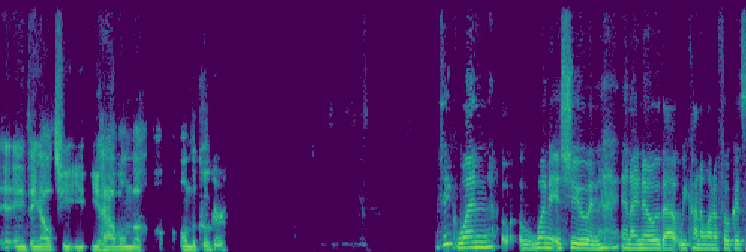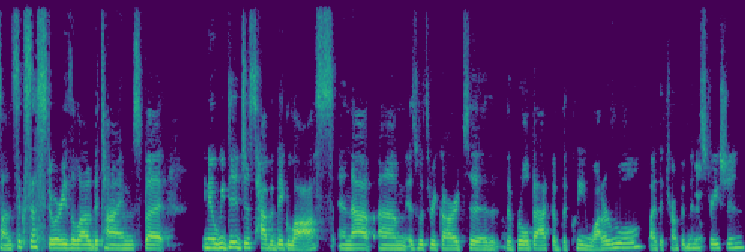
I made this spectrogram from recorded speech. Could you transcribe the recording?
anything else you, you have on the on the cooker? I think one one issue, and and I know that we kind of want to focus on success stories a lot of the times, but you know we did just have a big loss, and that um, is with regard to the rollback of the Clean Water Rule by the Trump administration. Yep.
